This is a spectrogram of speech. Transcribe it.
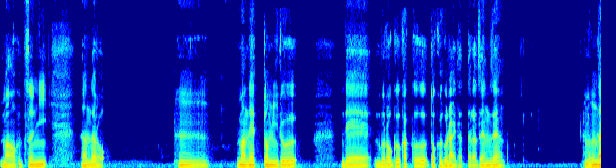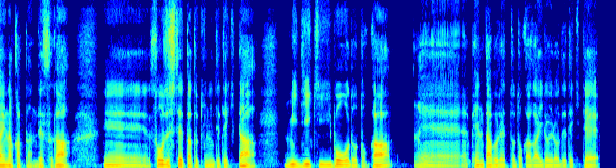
まあ、普通に、なんだろう、うん、まあ、ネット見る、で、ブログ書くとかぐらいだったら全然問題なかったんですが、えー、掃除してた時に出てきた MIDI キーボードとか、えー、ペンタブレットとかがいろいろ出てきて、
